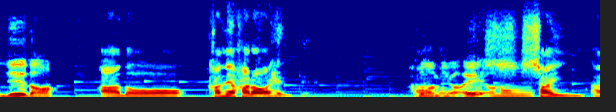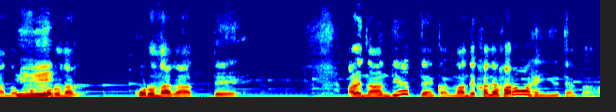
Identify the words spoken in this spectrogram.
出てた？あのー、金払わへんって。コナミが？え？あのー社員、あの、え？コロナ、コロナがあって、あれなんでやったんやんか？ななんで金払わへん言うてんかな？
